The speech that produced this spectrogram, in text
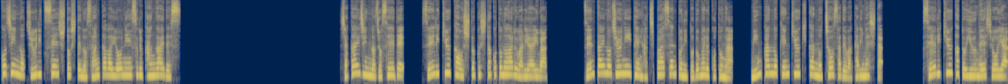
個人の中立選手としての参加は容認する考えです。社会人の女性で生理休暇を取得したことのある割合は、全体の12.8%にとどまることが、民間の研究機関の調査で分かりました。生理休暇という名称や、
